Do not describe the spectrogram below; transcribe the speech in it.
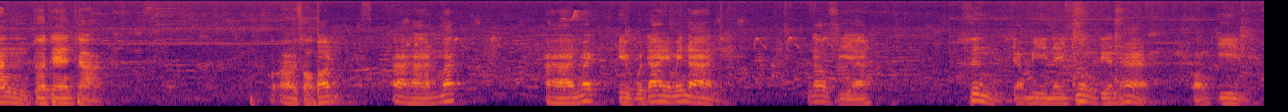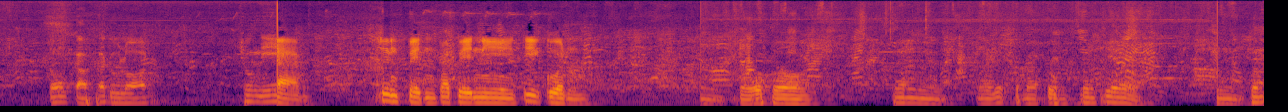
ท่านตัวแทนจากเอ่อสพอาหารมักอาหารมักเก็บไว้ได้ไม่นานเน่าเสีย ซึ่งจะมีในช่วงเดือนห้าของจีน ตรงกับฤดูร้อน ช่วงนี้อย่างซึ่งเป็นประเพณีที่ควรสวพท่านนายกสมาคมท่องเที่ยวอืมท่อง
